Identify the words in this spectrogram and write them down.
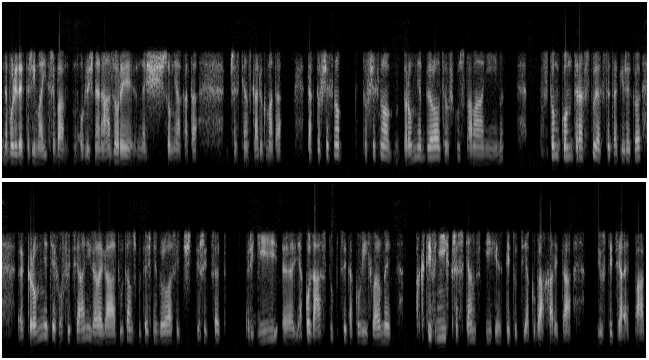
nebo lidé, kteří mají třeba odlišné názory, než jsou nějaká ta křesťanská dogmata, tak to všechno, to všechno pro mě bylo trošku zklamáním. V tom kontrastu, jak jste taky řekl, kromě těch oficiálních delegátů, tam skutečně bylo asi 40 lidí eh, jako zástupci takových velmi aktivních křesťanských institucí, jako byla Charita, Justicia et Pax,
